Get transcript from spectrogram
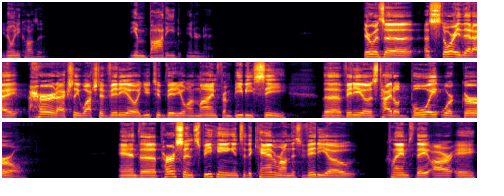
You know what he calls it? The embodied internet. There was a, a story that I heard. I actually watched a video, a YouTube video online from BBC. The video is titled Boy or Girl. And the person speaking into the camera on this video claims they are a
